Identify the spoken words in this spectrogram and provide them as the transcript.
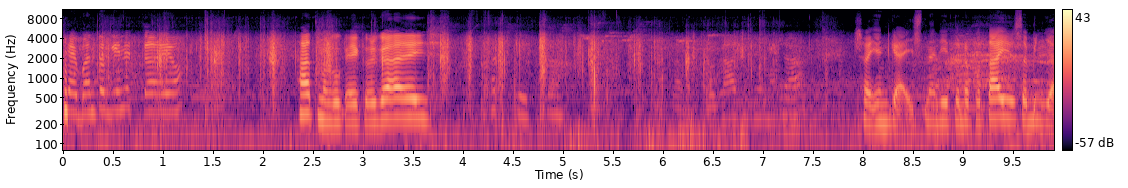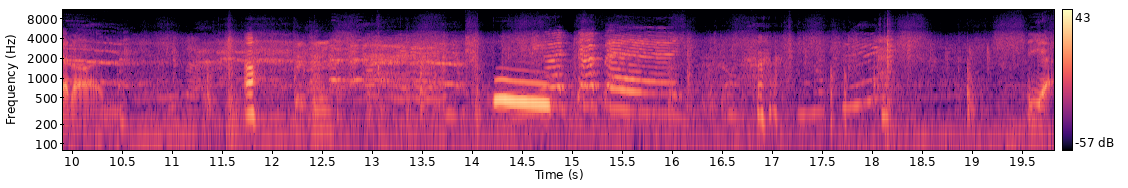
Kaya bantog init kayo. Hat magugay ko guys. So ayan guys, nandito na po tayo sa bilyaran. Ah. Woo. yeah.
